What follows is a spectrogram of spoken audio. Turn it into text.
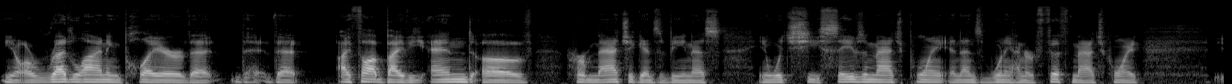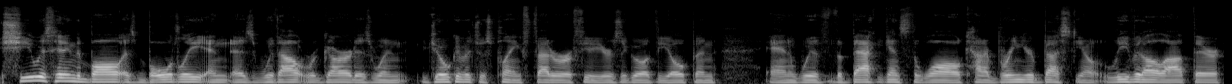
you know, a redlining player that, that that I thought by the end of her match against Venus, in which she saves a match point and ends up winning on her fifth match point she was hitting the ball as boldly and as without regard as when Djokovic was playing Federer a few years ago at the Open, and with the back against the wall, kind of bring your best, you know, leave it all out there.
